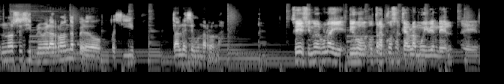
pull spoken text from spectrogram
no sé si primera ronda, pero pues sí tal vez segunda ronda. Sí, sin alguna. Digo, otra cosa que habla muy bien de él, eh,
